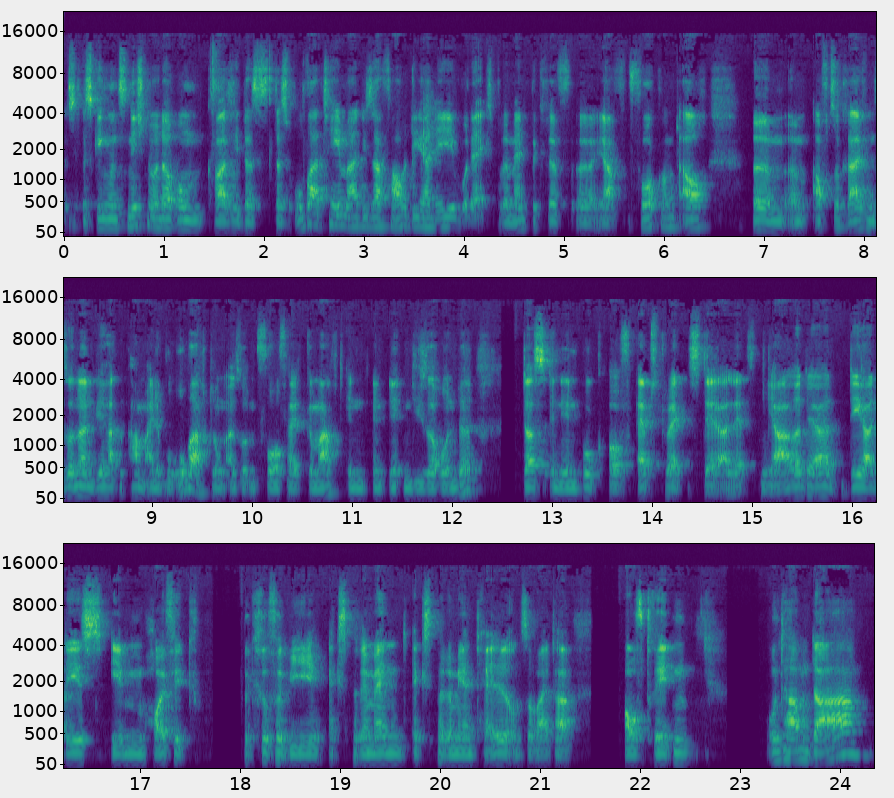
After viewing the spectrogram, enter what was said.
es, es, ging uns nicht nur darum, quasi das, das Oberthema dieser VDAD, wo der Experimentbegriff äh, ja vorkommt, auch ähm, ähm, aufzugreifen, sondern wir hatten, haben eine Beobachtung also im Vorfeld gemacht in, in, in dieser Runde, dass in den Book of Abstracts der letzten Jahre der DADs eben häufig Begriffe wie Experiment, experimentell und so weiter auftreten und haben da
